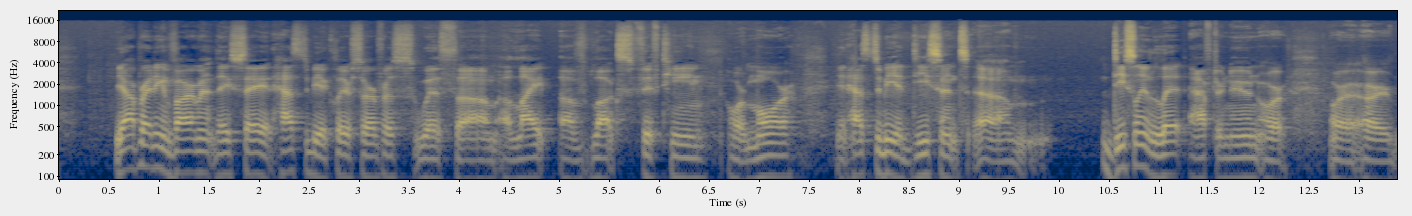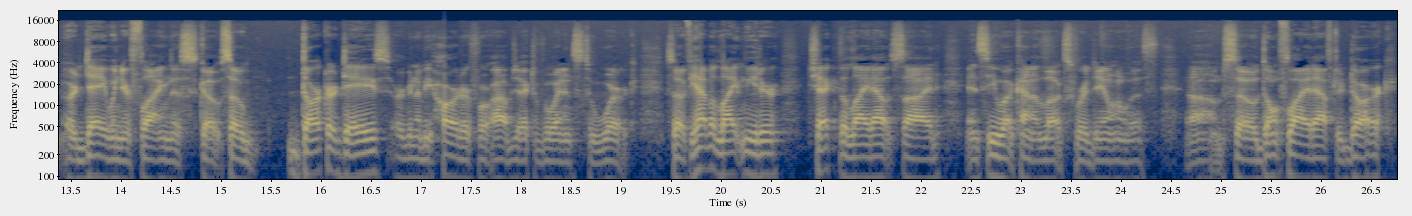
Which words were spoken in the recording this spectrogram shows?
the operating environment, they say it has to be a clear surface with um, a light of lux 15 or more. It has to be a decent, um, decently lit afternoon or, or, or, or day when you're flying this scope. So darker days are going to be harder for object avoidance to work. So if you have a light meter, check the light outside and see what kind of lux we're dealing with. Um, so don't fly it after dark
